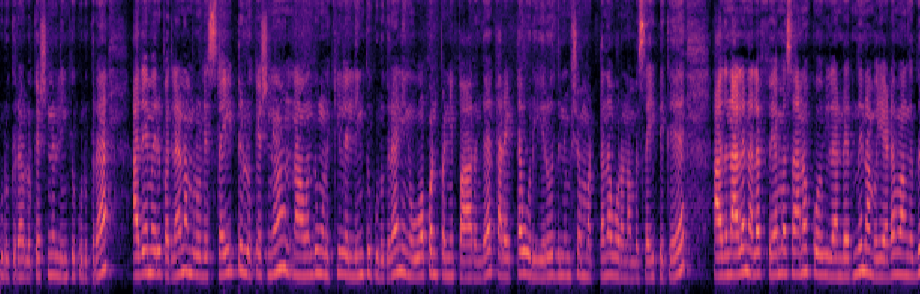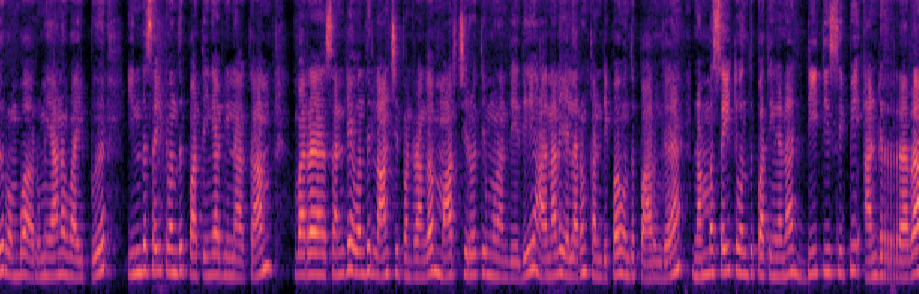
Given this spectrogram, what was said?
கொடுக்குறேன் லொக்கேஷனும் லிங்க் கொடுக்குறேன். அதே மாதிரி பார்த்தீங்கன்னா நம்மளுடைய சைட்டு லொக்கேஷனையும் நான் வந்து உங்களுக்கு கீழே லிங்க் கொடுக்குறேன். நீங்கள் ஓப்பன் பண்ணி பாருங்கள் கரெக்டாக ஒரு இருபது நிமிஷம் மட்டும்தான் வரும் நம்ம சைட்டுக்கு அதனால் நல்லா ஃபேமஸான கோவிலாண்டிருந்து நம்ம இடம் வாங்குறது ரொம்ப அருமையான வாய்ப்பு. இந்த சைட் வந்து பார்த்தீங்க அப்படின்னாக்கா வர சண்டே வந்து லான்ச் பண்ணுறாங்க மார்ச் இருபத்தி மூணாம் தேதி. அதனால எல்லாரும் கண்டிப்பாக வந்து பாருங்க. நம்ம சைட் வந்து பார்த்தீங்கன்னா டிடிசிபி அண்ட் ரரா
